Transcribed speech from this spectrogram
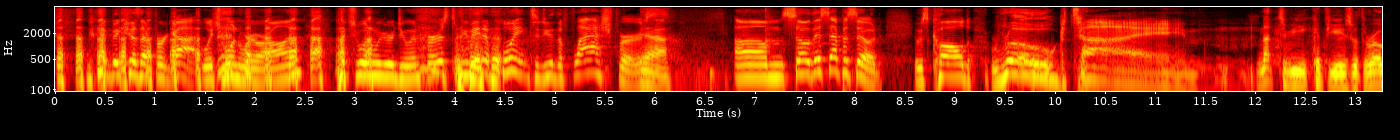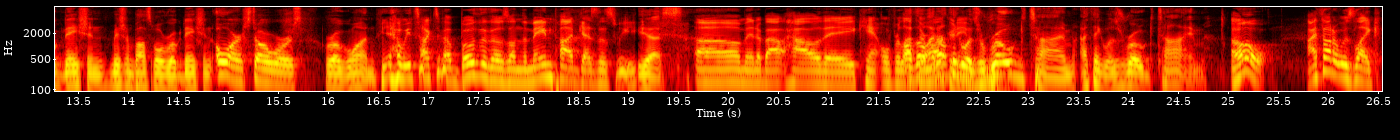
because I forgot which one we were on, which one we were doing first. We made a point to do the Flash first. Yeah. Um. So this episode, it was called Rogue Time. Not to be confused with Rogue Nation, Mission Impossible Rogue Nation, or Star Wars Rogue One. Yeah, we talked about both of those on the main podcast this week. Yes. Um, and about how they can't overlap Although I don't think it was Rogue Time. I think it was Rogue Time. Oh, I thought it was like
